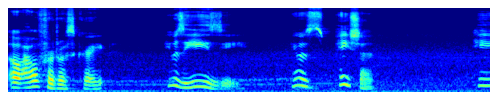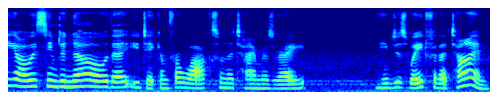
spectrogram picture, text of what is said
Oh, Alfred was great. He was easy. He was patient. He always seemed to know that you take him for walks when the time was right. He'd just wait for that time.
